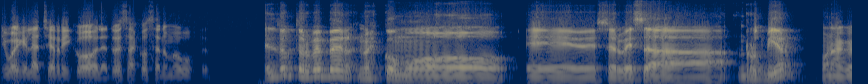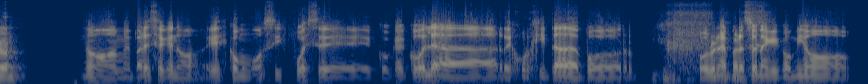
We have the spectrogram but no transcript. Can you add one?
Igual que la Cherry Cola, todas esas cosas no me gustan. El Dr. Pepper no es como eh, cerveza root beer o nada que ver. No, me parece que no. Es como si fuese Coca-Cola regurgitada por, por una persona que comió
